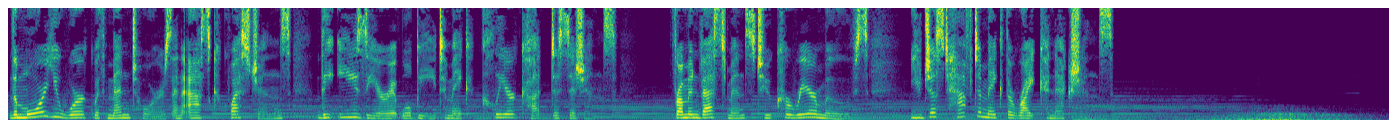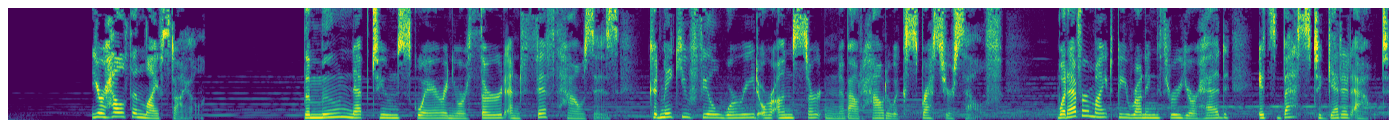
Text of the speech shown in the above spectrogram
The more you work with mentors and ask questions, the easier it will be to make clear cut decisions. From investments to career moves, you just have to make the right connections. Your health and lifestyle. The Moon Neptune square in your third and fifth houses could make you feel worried or uncertain about how to express yourself. Whatever might be running through your head, it's best to get it out.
